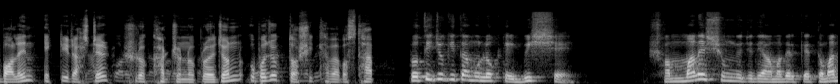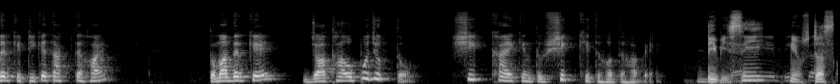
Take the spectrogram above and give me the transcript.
বলেন একটি রাষ্ট্রের সুরক্ষার জন্য প্রয়োজন উপযুক্ত শিক্ষা ব্যবস্থা। প্রতিযোগিতামূলক এই বিশ্বে সম্মানের সঙ্গে যদি আমাদেরকে তোমাদেরকে টিকে থাকতে হয় তোমাদেরকে যথা উপযুক্ত শিক্ষায় কিন্তু শিক্ষিত হতে হবে। DBC news desk.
